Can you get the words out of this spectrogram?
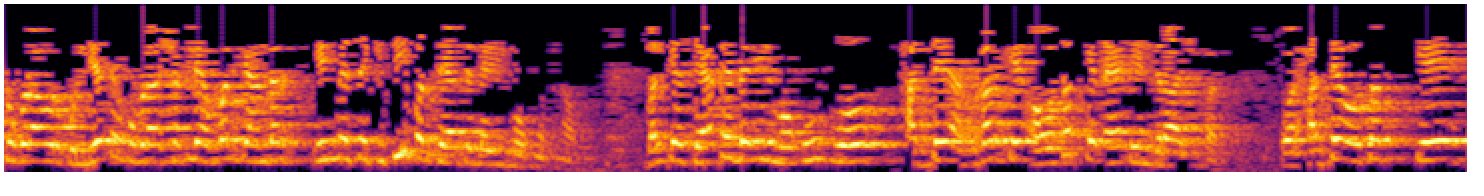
ٹکڑا اور کلیت کبرا شکل اول کے اندر، ان میں سے کسی پر صحت دلیل موقوف نہ ہو۔ بلکہ صحت دلیل موقوف ہو حد اکبر کے اوسط کے تحت اندراج پر۔ اور حد اوسط کے،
